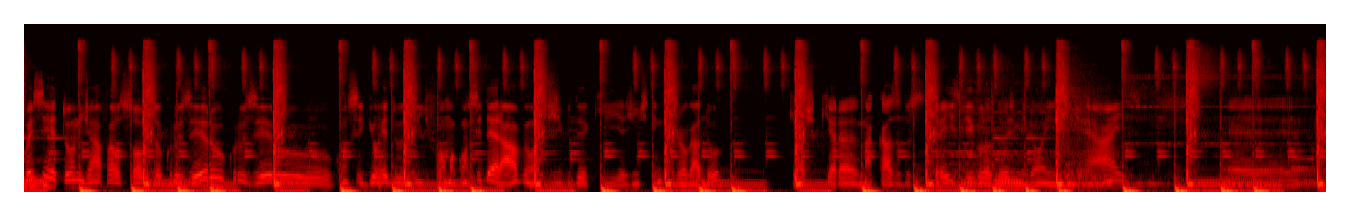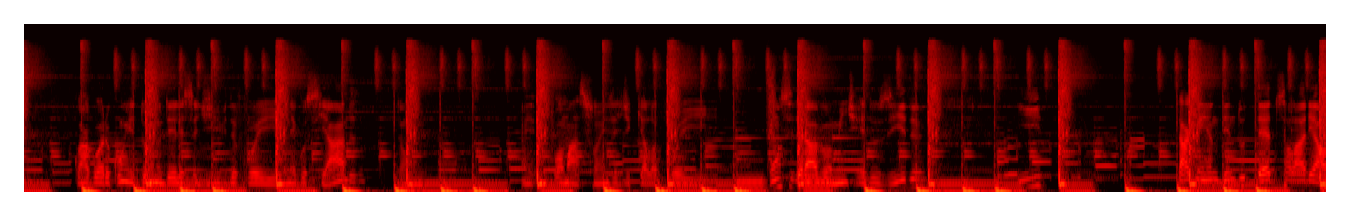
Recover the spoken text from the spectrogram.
Com esse retorno de Rafael Sobis ao Cruzeiro, o Cruzeiro conseguiu reduzir de forma considerável a dívida que a gente tem com o jogador, que eu acho que era na casa dos 3,2 milhões de reais. É... Agora, com o retorno dele, essa dívida foi negociada, então informações é de que ela foi consideravelmente reduzida e tá ganhando dentro do teto salarial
